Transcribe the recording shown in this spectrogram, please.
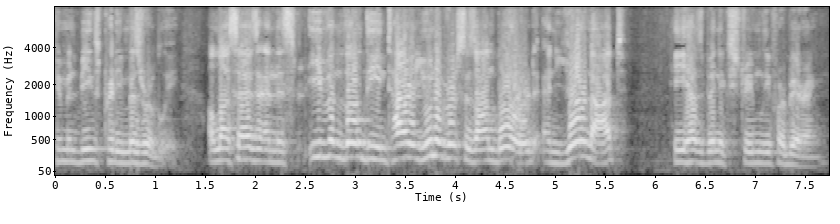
human beings pretty miserably. Allah says, and this, even though the entire universe is on board and you're not, He has been extremely forbearing.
